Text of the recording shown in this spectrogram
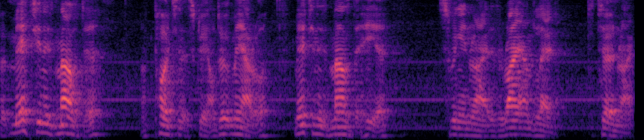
but Matey in his Mazda, I'm pointing at the screen, I'll do it with my arrow, Matey in his Mazda here, swinging right, there's a right hand lane to turn right,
